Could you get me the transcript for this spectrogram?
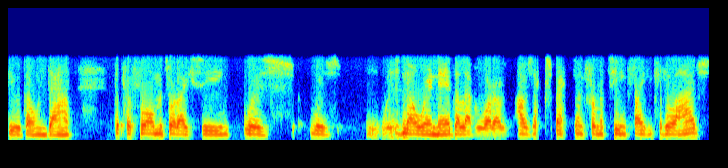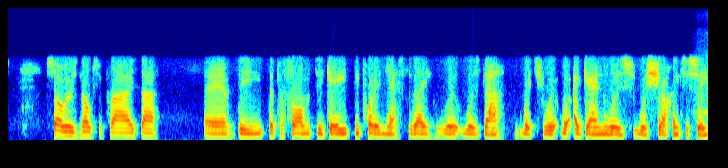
they were going down. The performance, what I seen, was was was nowhere near the level what I, was expecting from a team fighting for their lives. So it was no surprise that um, the the performance they gave, put in yesterday was, that, which again was was shocking to see.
